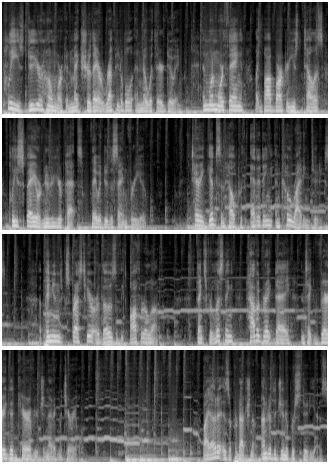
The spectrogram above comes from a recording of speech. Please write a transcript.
please do your homework and make sure they are reputable and know what they're doing. And one more thing, like Bob Barker used to tell us, please spay or neuter your pets. They would do the same for you. Terry Gibson helped with editing and co writing duties. Opinions expressed here are those of the author alone. Thanks for listening, have a great day, and take very good care of your genetic material. Biota is a production of Under the Juniper Studios.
